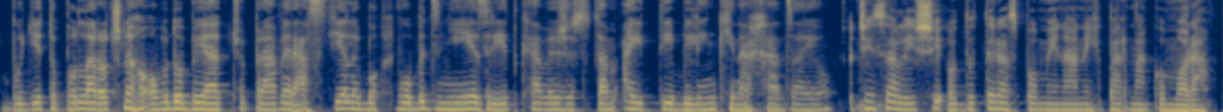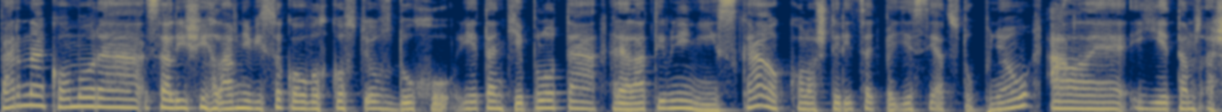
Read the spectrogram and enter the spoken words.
Bude to podľa ročného obdobia, čo práve rastie, lebo vôbec nie je zriedkavé, že sa tam aj tie bylinky nachádzajú. Čím sa líši od doteraz spomínaných parná komora? Parná komora sa líši hlavne vysokou vlhkosťou vzduchu. Je tam teplota relatívne nízka, okolo 40-50 stupňov, ale je tam až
